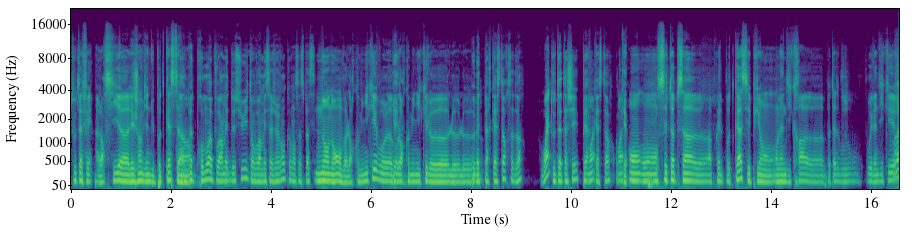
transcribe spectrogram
Tout à fait. Alors, si euh, les gens viennent du podcast, un euh, code promo à pouvoir mettre dessus, ils t'envoient un message avant, comment ça se passe? Non, non, on va leur communiquer. Vous, Ok. vous leur communiquer le. le, le- On peut mettre Père Castor, ça te va? Ouais. Tout attaché, Père Ouais. Castor. Ouais, on, on set up ça euh, après le podcast et puis on, on l'indiquera. euh, Peut-être vous, vous pouvez l'indiquer. Ouais,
